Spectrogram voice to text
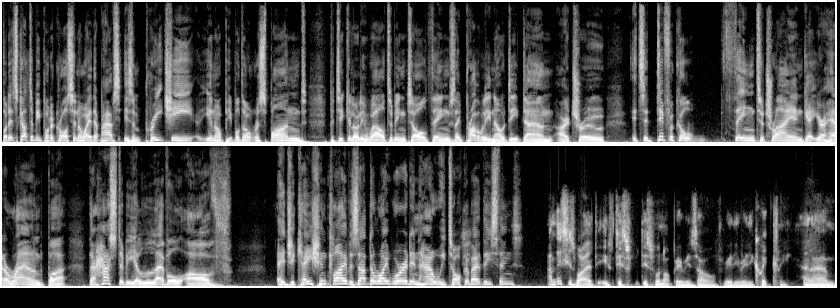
but it's got to be put across in a way that perhaps isn't preachy. You know, people don't respond particularly well to being told things they probably know deep down are true. It's a difficult thing to try and get your head around, but there has to be a level of education, Clive. Is that the right word in how we talk about these things? And this is why this this will not be resolved really, really quickly, and um,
